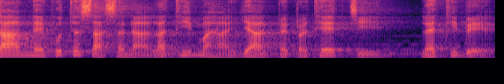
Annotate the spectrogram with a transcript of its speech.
ตามในพุทธศาสนาลัทธิมหายานไปประเทศจีนและทิเบต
